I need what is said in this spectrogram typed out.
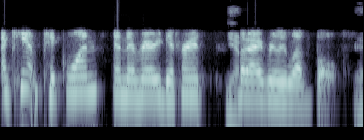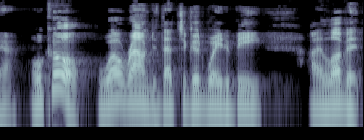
I can't pick one, and they're very different, yep. but I really love both. Yeah. Well, cool. Well rounded. That's a good way to be. I love it.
